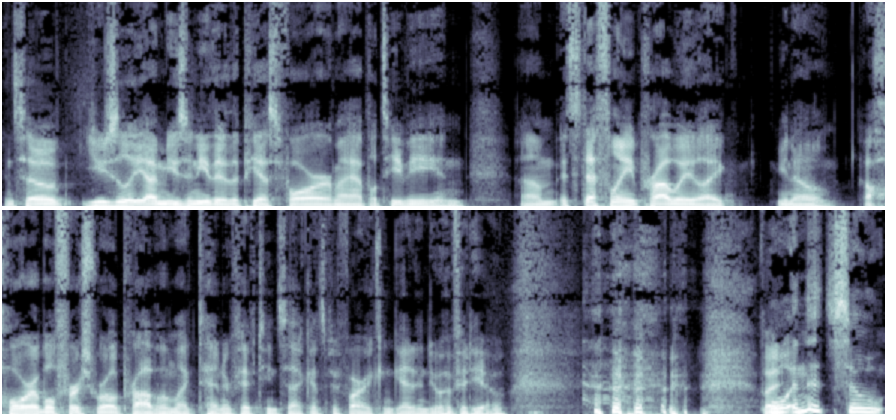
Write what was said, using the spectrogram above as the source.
And so usually I'm using either the PS4 or my Apple TV, and um, it's definitely probably like you know a horrible first world problem, like ten or fifteen seconds before I can get into a video. But well, and that, so,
